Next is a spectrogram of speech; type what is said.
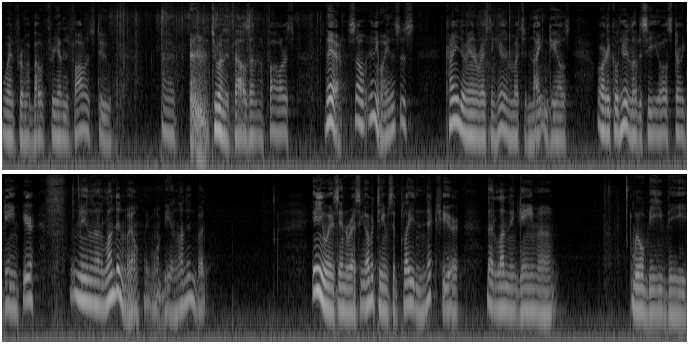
Uh, went from about 300 followers to 200,000 followers there. So anyway, this is kind of interesting. Here's much of Nightingale's article here. I'd love to see All Star game here in uh, London. Well, it won't be in London, but anyway, it's interesting. Other teams have played next year. That London game uh, will be the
